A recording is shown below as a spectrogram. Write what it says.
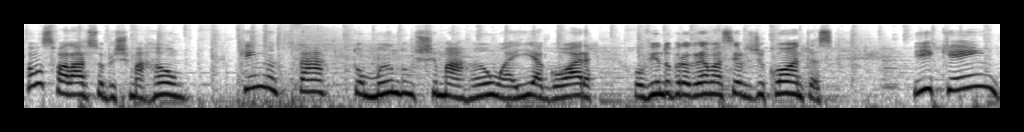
Vamos falar sobre chimarrão? Quem não está tomando um chimarrão aí agora, ouvindo o programa Acerto de Contas? E quem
